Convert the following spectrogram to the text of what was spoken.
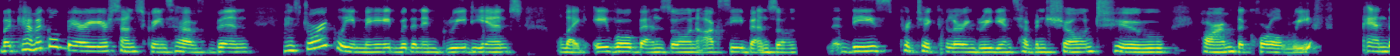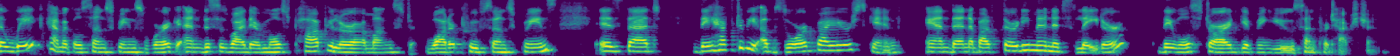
But chemical barrier sunscreens have been historically made with an ingredient like avobenzone, oxybenzone. These particular ingredients have been shown to harm the coral reef and the way chemical sunscreens work, and this is why they're most popular amongst waterproof sunscreens, is that they have to be absorbed by your skin. And then about 30 minutes later, they will start giving you sun protection.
